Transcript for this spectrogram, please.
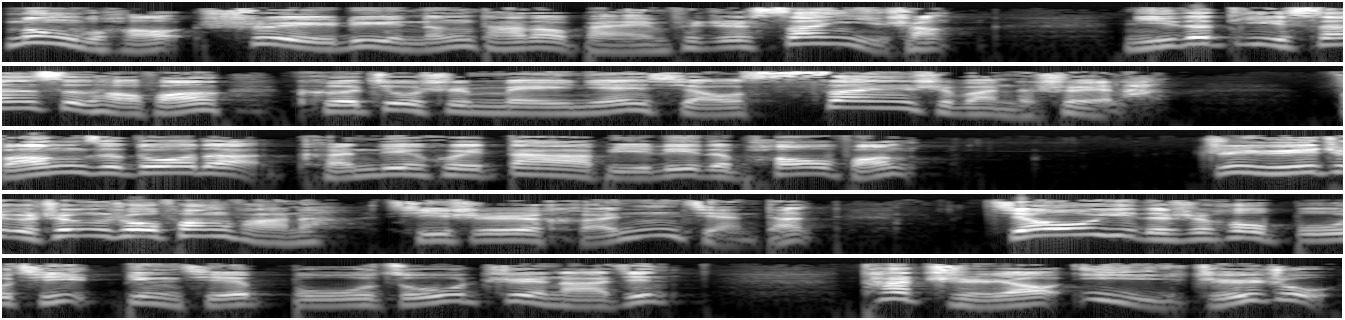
弄不好税率能达到百分之三以上。你的第三四套房可就是每年小三十万的税了。房子多的肯定会大比例的抛房。至于这个征收方法呢，其实很简单，交易的时候补齐，并且补足滞纳金。他只要一直住，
